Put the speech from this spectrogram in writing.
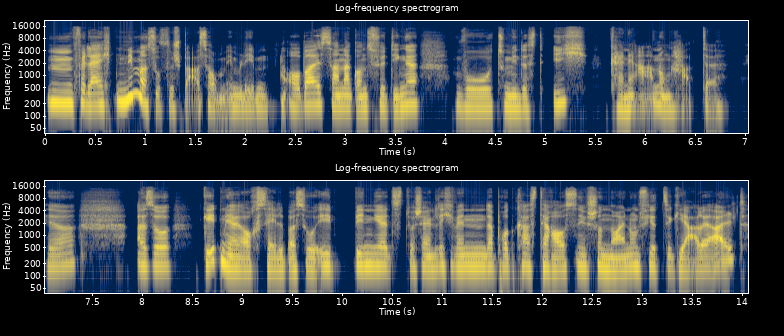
mh, hm, vielleicht nimmer so viel Spaß haben im Leben. Aber es sind auch ganz viele Dinge, wo zumindest ich keine Ahnung hatte. Ja, also geht mir ja auch selber so. Ich bin jetzt wahrscheinlich, wenn der Podcast heraus ist, schon 49 Jahre alt.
